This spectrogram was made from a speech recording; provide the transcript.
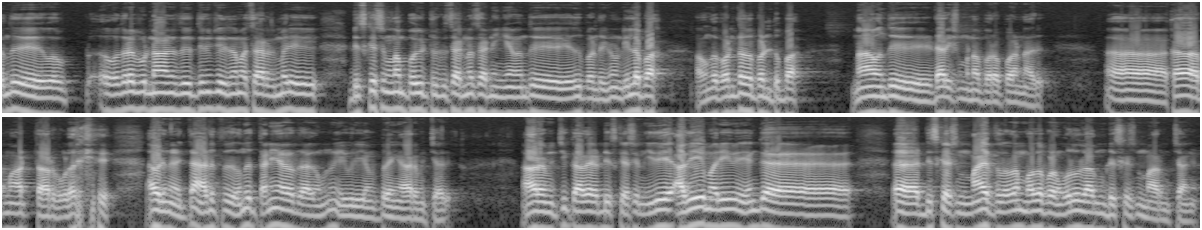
வந்து ஒரு தடவை நான் இது திருப்பி இந்த மாதிரி சார் இந்த மாதிரி டிஸ்கஷன்லாம் போயிட்டுருக்கு சார் என்ன சார் நீங்கள் வந்து இது பண்ணுறீங்கன்னு இல்லைப்பா அவங்க பண்ணுறத பண்ணிட்டுப்பா. நான் வந்து டைரக்ஷன் பண்ண போகிறப்பான்னாரு கா மாட்டார் போல இருக்குது அப்படின்னு நினச்சேன் அடுத்தது வந்து தனியார் தாகம்னு இவர் என் பிள்ளைங்க ஆரம்பித்தார் ஆரம்பித்து கதை டிஸ்கஷன் இதே அதே மாதிரி எங்கள் டிஸ்கஷன் மாயத்தில் தான் மொதல் படம் ஒரு தாகம் டிஸ்கஷன் ஆரம்பித்தாங்க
